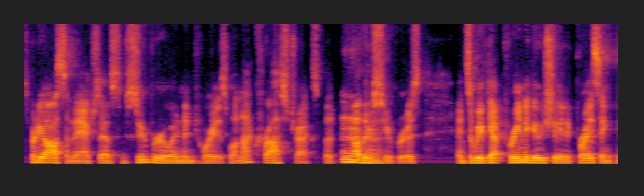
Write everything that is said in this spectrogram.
it's pretty awesome. They actually have some Subaru inventory as well, not Crosstreks, but other Mhm. Subarus. And so we've got pre-negotiated pricing,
